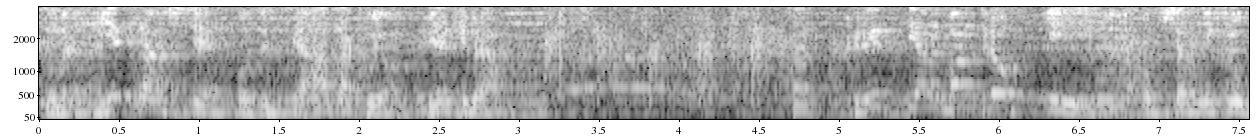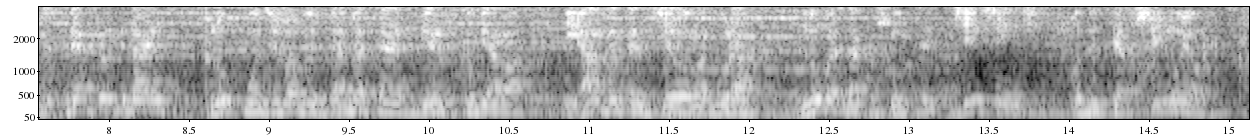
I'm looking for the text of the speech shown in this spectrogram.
numer 15, pozycja atakująca. Wielkie brawo. Krystian Bandrowski. Poprzednie kluby Trefl Gdańsk, klub młodzieżowy BBTS Bielsko-Biała i AZS Zielona Góra. Numer na koszulce 10, pozycja przyjmująca.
